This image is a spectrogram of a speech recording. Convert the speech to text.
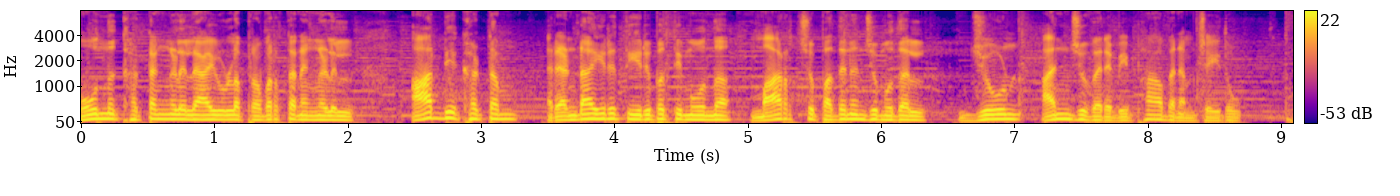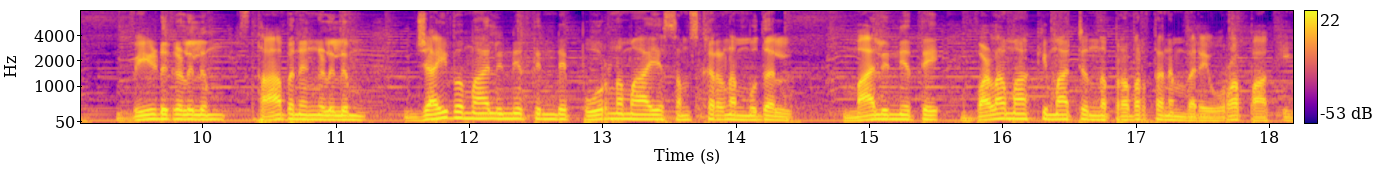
മൂന്ന് ഘട്ടങ്ങളിലായുള്ള പ്രവർത്തനങ്ങളിൽ ആദ്യഘട്ടം രണ്ടായിരത്തി ഇരുപത്തിമൂന്ന് മാർച്ച് പതിനഞ്ച് മുതൽ ജൂൺ അഞ്ച് വരെ വിഭാവനം ചെയ്തു. വീടുകളിലും സ്ഥാപനങ്ങളിലും ജൈവമാലിന്യത്തിന്റെ പൂർണമായ സംസ്കരണം മുതൽ മാലിന്യത്തെ വളമാക്കി മാറ്റുന്ന പ്രവർത്തനം വരെ ഉറപ്പാക്കി.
